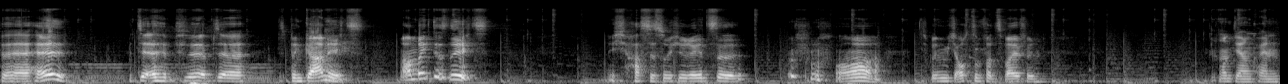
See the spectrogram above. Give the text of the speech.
hä? Das bringt gar nichts. Warum bringt das nichts? Ich hasse solche Rätsel. oh, das bringt mich auch zum Verzweifeln. Und wir haben keinen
